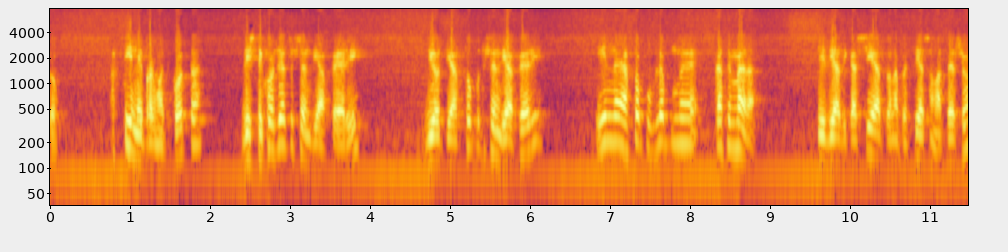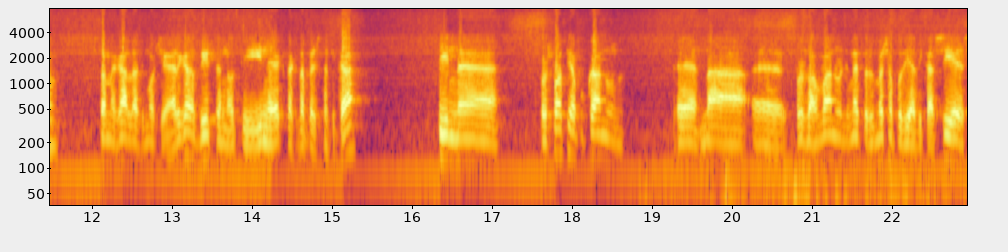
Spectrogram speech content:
105%. Αυτή είναι η πραγματικότητα. Δυστυχώς δεν τους ενδιαφέρει, διότι αυτό που τους ενδιαφέρει είναι αυτό που βλέπουμε κάθε μέρα. Τη διαδικασία των απευθείας αναθέσεων στα μεγάλα δημόσια έργα, δείχνουν ότι είναι έκτακτα περιστατικά. Την ε, προσπάθεια που κάνουν ε, να ε, προσλαμβάνουν οι μέτρους μέσα από διαδικασίες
